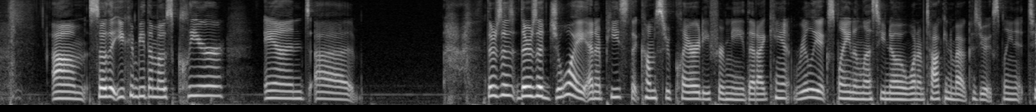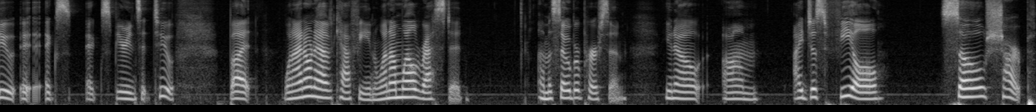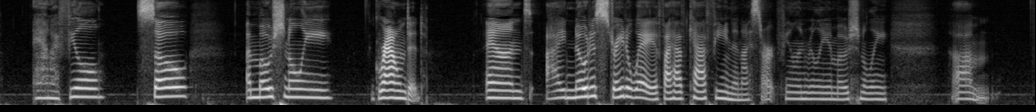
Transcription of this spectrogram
um, so that you can be the most clear and, uh, there's a there's a joy and a peace that comes through clarity for me that I can't really explain unless you know what I'm talking about because you explain it too ex- experience it too. But when I don't have caffeine, when I'm well rested, I'm a sober person. You know, um, I just feel so sharp and I feel so emotionally grounded and I notice straight away if I have caffeine and I start feeling really emotionally um,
